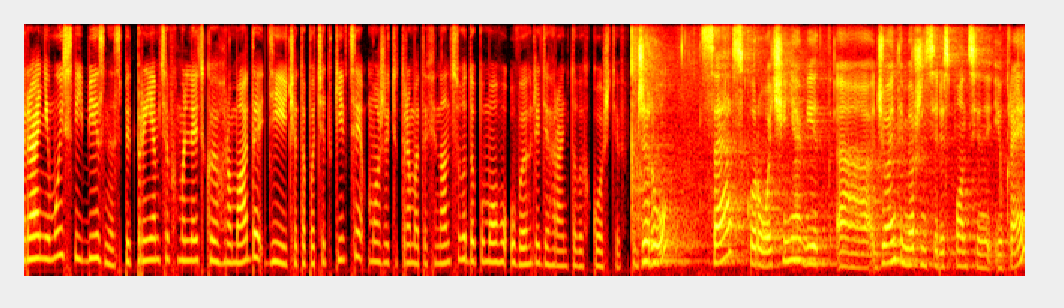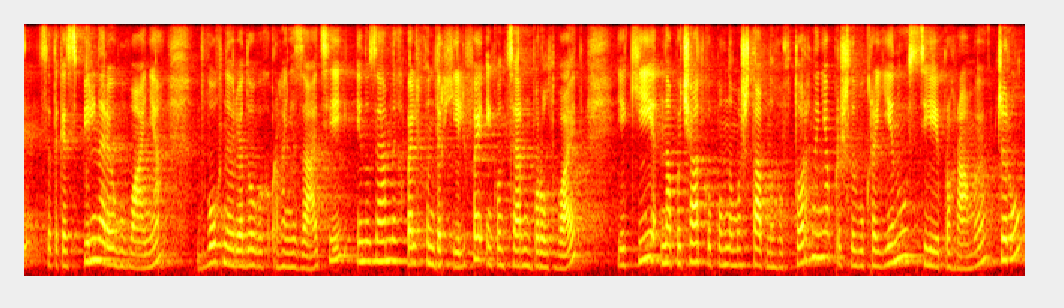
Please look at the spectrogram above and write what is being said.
Реанімуй свій бізнес. Підприємців Хмельницької громади, діючі та початківці можуть отримати фінансову допомогу у вигляді грантових коштів. GERU – це скорочення від е, Joint Emergency Response in Ukraine. Це таке спільне реагування двох неурядових організацій іноземних Welthunderhilfe і Concern Worldwide, які на початку повномасштабного вторгнення прийшли в Україну з цією програмою GERU,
